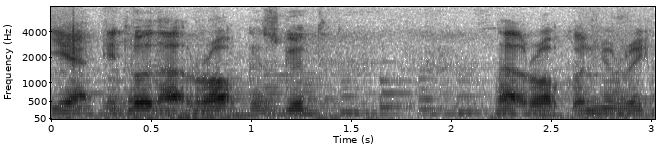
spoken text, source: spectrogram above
Footing you know that rock is good. That rock on your right.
